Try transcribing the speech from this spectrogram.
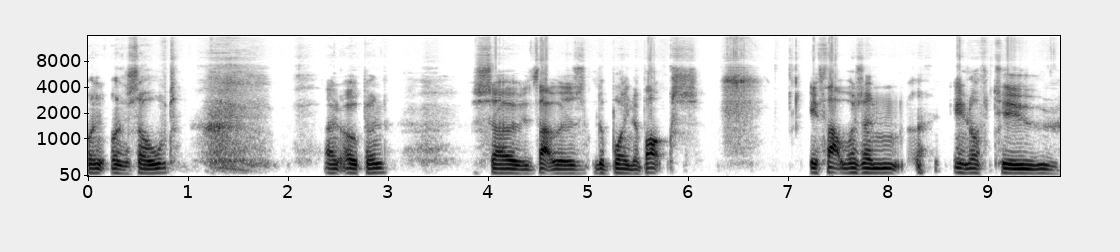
un- unsolved and open. So that was the boy in the box if that wasn't enough to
